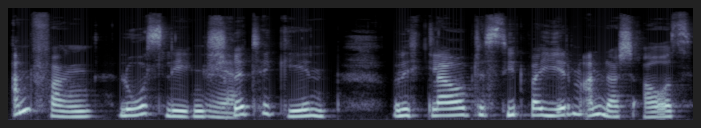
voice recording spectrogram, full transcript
anfangen, loslegen, ja. Schritte gehen. Und ich glaube, das sieht bei jedem anders aus.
